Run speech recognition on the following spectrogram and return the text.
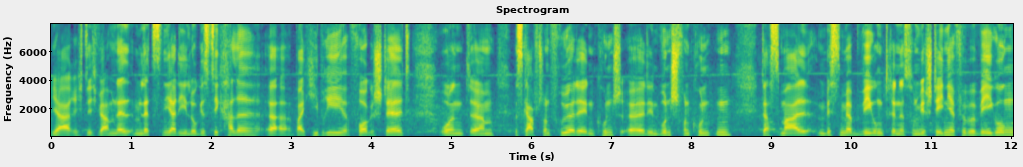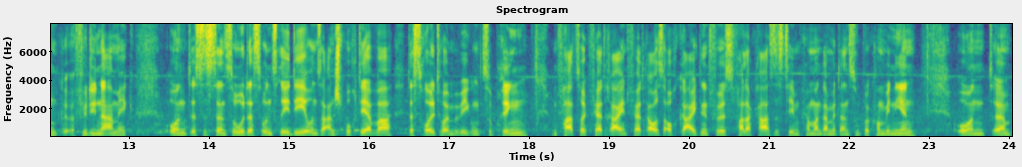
Ja, richtig. Wir haben im letzten Jahr die Logistikhalle äh, bei Kibri vorgestellt und ähm, es gab schon früher den, Kunsch, äh, den, Wunsch von Kunden, dass mal ein bisschen mehr Bewegung drin ist. Und wir stehen hier für Bewegung, für Dynamik und es ist dann so, dass unsere Idee, unser Anspruch der war, das Rolltor in Bewegung zu bringen. Ein Fahrzeug fährt rein, fährt raus, auch geeignet für das Faller-Car-System kann man damit dann super kombinieren. Und ähm,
